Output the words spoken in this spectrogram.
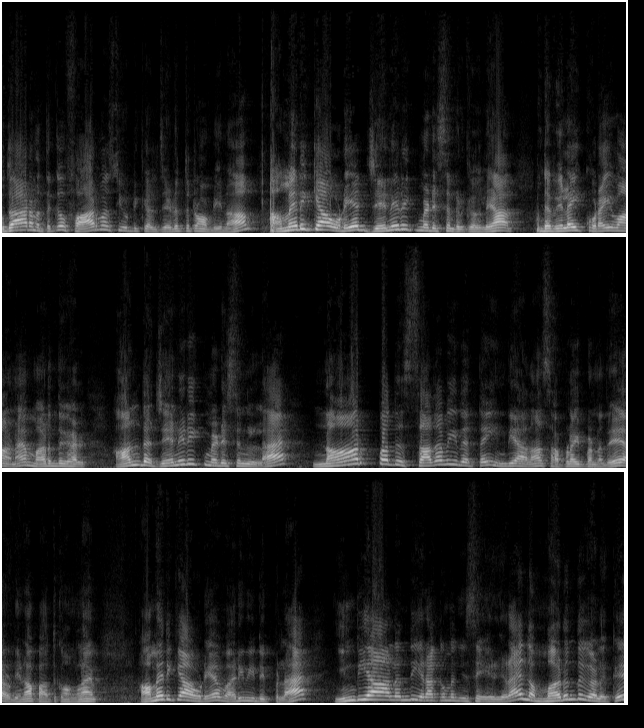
உதாரணத்துக்கு ஃபார்மசியூட்டிக்கல்ஸ் எடுத்துட்டோம் அப்படின்னா அமெரிக்காவுடைய ஜெனரிக் மெடிசன் இருக்குது இல்லையா? இந்த விலை குறைவான மருந்துகள். அந்த ஜெனரிக் மெடிசனில் நாற்பது சதவீதத்தை இந்தியா தான் சப்ளை பண்ணுது அப்படின்னா பார்த்துக்கோங்களேன். அமெரிக்காவுடைய வரி விதிப்பில் இந்தியாவிலேருந்து இறக்குமதி செய்கிற இந்த மருந்துகளுக்கு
